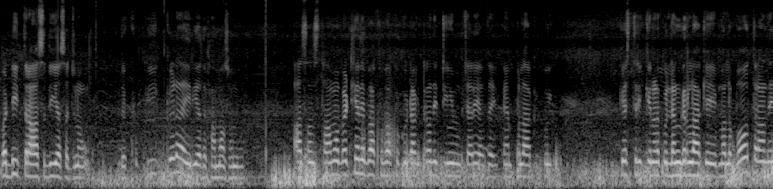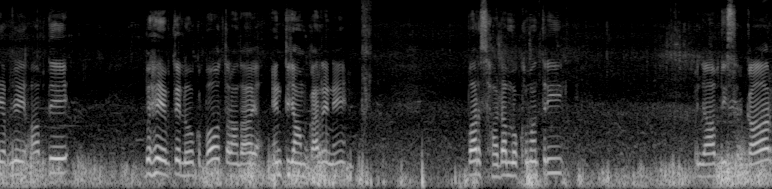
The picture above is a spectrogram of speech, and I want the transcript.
ਵੱਡੀ ਤਰਾਸਦੀ ਆ ਸੱਜਣੋ, ਦੇਖੋ ਕੀ, ਕਿਹੜਾ ਏਰੀਆ ਦਿਖਾਵਾਂ ਤੁਹਾਨੂੰ? ਆ ਸੰਸਥਾਵਾਂ ਬੈਠੀਆਂ ਨੇ ਵੱਖ-ਵੱਖ, ਕੋਈ ਡਾਕਟਰਾਂ ਦੀ ਟੀਮ ਵਿਚਾਰੇ ਆਪਦੇ ਕੈਂਪ ਲਾ ਕੇ ਕੋਈ ਕਿਸ ਤਰੀਕੇ ਨਾਲ ਕੋਈ ਲੰਗਰ ਲਾ ਕੇ, ਮਤਲਬ ਬਹੁਤ ਤਰ੍ਹਾਂ ਦੇ ਆਪਦੇ ਆਪਦੇ ਬਿਹੇਵ ਤੇ ਲੋਕ ਬਹੁਤ ਤਰ੍ਹਾਂ ਦਾ ਇੰਤਜ਼ਾਮ ਕਰ ਰਹੇ ਨੇ। ਪਰ ਸਾਡਾ ਮੁੱਖ ਮੰਤਰੀ, ਪੰਜਾਬ ਦੀ ਸਰਕਾਰ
